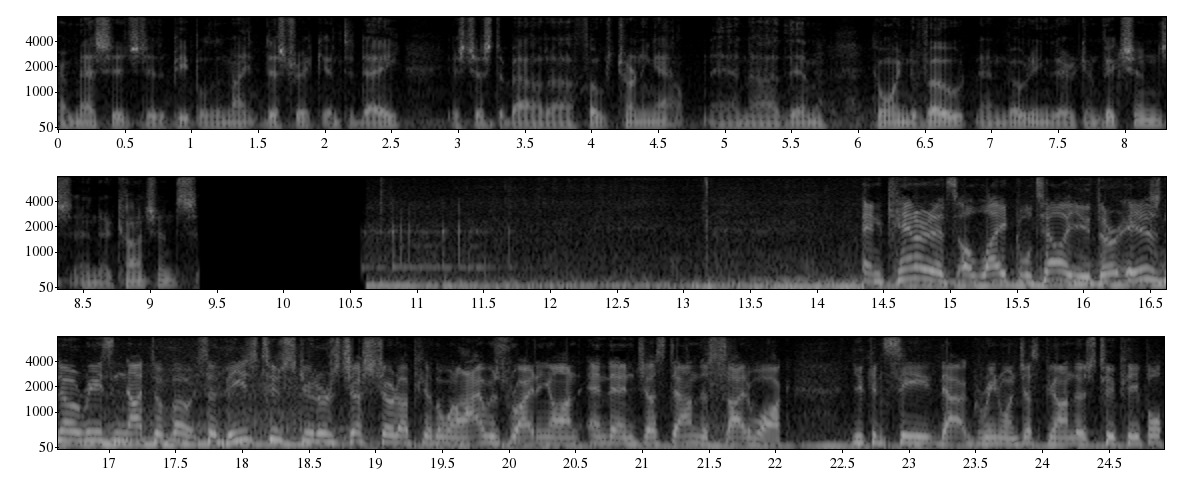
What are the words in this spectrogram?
our message to the people of the 9th District, and today it's just about uh, folks turning out and uh, them going to vote and voting their convictions and their conscience. And candidates alike will tell you there is no reason not to vote. So these two scooters just showed up here, the one I was riding on, and then just down the sidewalk, you can see that green one just beyond those two people.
